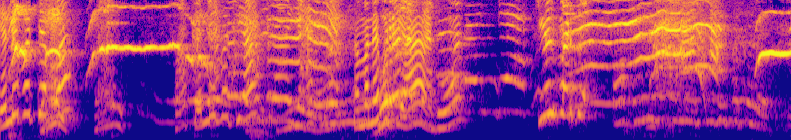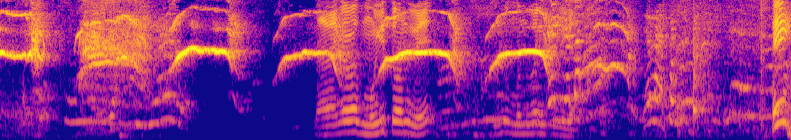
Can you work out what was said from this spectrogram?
ಎಲ್ಲಿ ಬತ್ತಿಯಪ್ಪ ಎಲ್ಲಿ ಬತ್ತಿಯಾ ನಮ್ಮನೆ ಬತ್ತೀಯಾ ನಾವ್ ಇವಾಗ ಮುಗಿತು ಅಂದ್ವಿ. ಇನ್ನು ಮುಂದುವರಿತೀವಿ. ಏಯ್!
